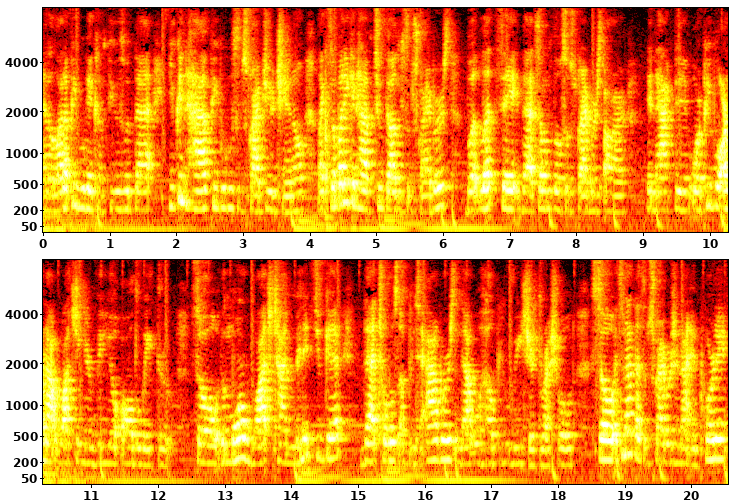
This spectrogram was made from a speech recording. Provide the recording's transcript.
and a lot of people get confused with that. You can have people who subscribe to your channel. Like somebody can have 2,000 subscribers, but let's say that some of those subscribers are inactive or people are not watching your video all the way through. So the more watch time minutes you get, that totals up into hours and that will help you reach your threshold. So it's not that subscribers are not important,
